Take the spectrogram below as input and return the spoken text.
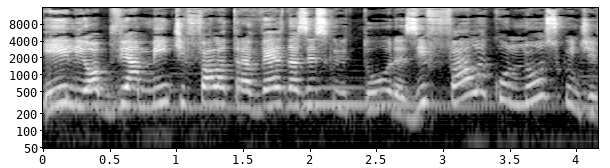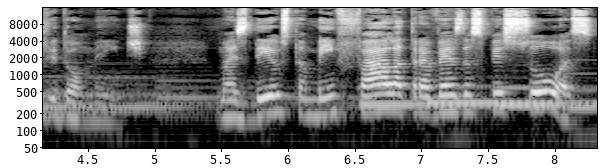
Ele obviamente fala através das Escrituras e fala conosco individualmente. Mas Deus também fala através das pessoas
